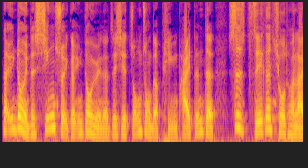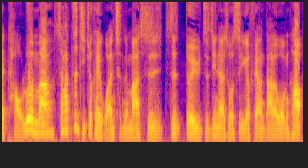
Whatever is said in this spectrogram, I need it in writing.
那运动员的薪水跟运动员的这些种种的品牌等等，是直接跟球团来讨论吗？是他自己就可以完成的吗？是这，对于子敬来说是一个非常大的问号。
